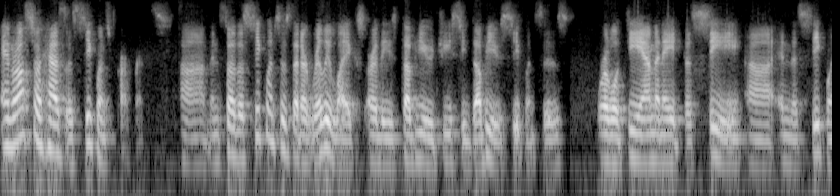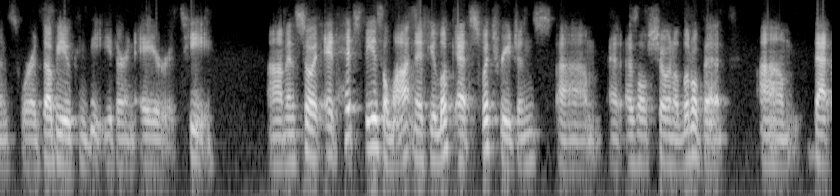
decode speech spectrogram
And it also has a sequence preference. Um, and so the sequences that it really likes are these WGCW sequences, where it will deaminate the C uh, in the sequence, where a W can be either an A or a T. Um, and so it, it, hits these a lot. And if you look at switch regions, um, as I'll show in a little bit, um, that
